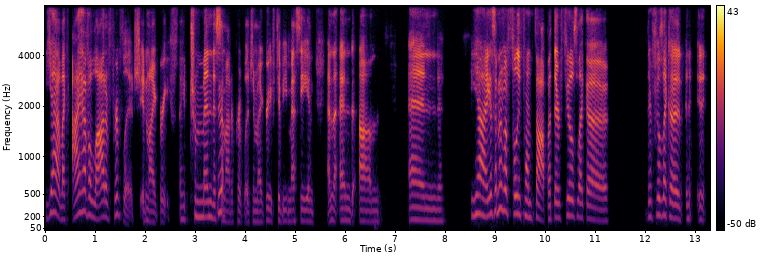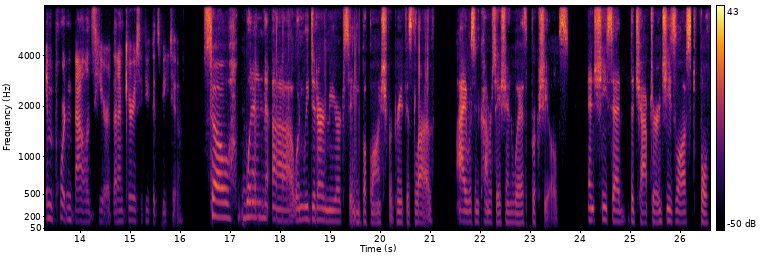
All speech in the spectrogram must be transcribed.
yeah, like I have a lot of privilege in my grief, a tremendous Yeah. amount of privilege in my grief to be messy and and and um and yeah, I guess I don't have a fully formed thought, but there feels like a there feels like a an, an important balance here that I'm curious if you could speak to. So when uh, when we did our New York City book launch for Grief is Love, I was in conversation with Brooke Shields, and she said the chapter, and she's lost both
